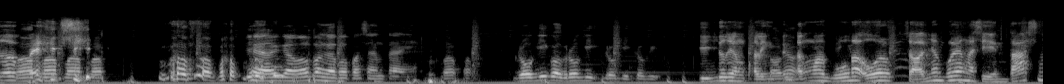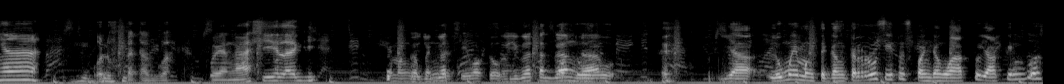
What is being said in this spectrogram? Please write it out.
Maaf maaf maaf Introspeksi. maaf maaf Ya enggak apa-apa enggak apa-apa santai. maaf, maaf. grogi gua grogi grogi grogi Jujur yang paling Soalnya- tentang mah gua, Ul. Soalnya gue yang ngasihin tasnya. Waduh, kata gua. Gue yang ngasih lagi. emang gak bener sih waktu Gue juga tegang waktu ya lu mah emang tegang terus itu sepanjang waktu yakin gua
